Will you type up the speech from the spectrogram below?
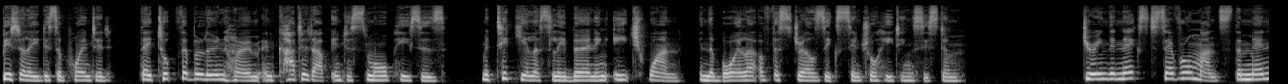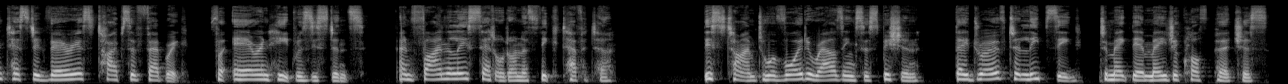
Bitterly disappointed, they took the balloon home and cut it up into small pieces, meticulously burning each one in the boiler of the Strelzyk's central heating system. During the next several months, the men tested various types of fabric for air and heat resistance and finally settled on a thick taffeta. This time, to avoid arousing suspicion, they drove to Leipzig to make their major cloth purchase.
